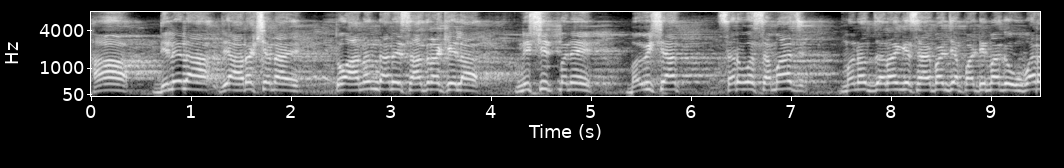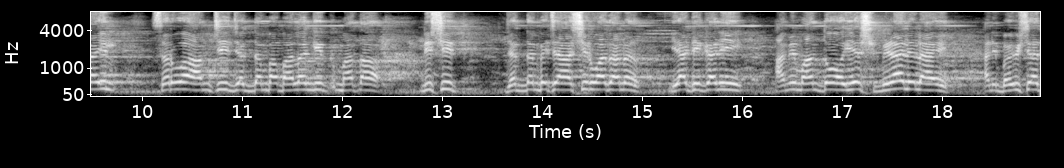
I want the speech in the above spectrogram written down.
हा दिलेला जे आरक्षण आहे तो आनंदाने साजरा केला. निश्चितपणे भविष्यात सर्व समाज मनोज जरांगे साहेबांच्या पाठीमागे उभा राहील. सर्व आमची जगदंबा बालांगी माता निश्चित जगदंबेच्या आशीर्वादानं या ठिकाणी आम्ही मानतो यश मिळालेलं आहे. आणि भविष्यात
